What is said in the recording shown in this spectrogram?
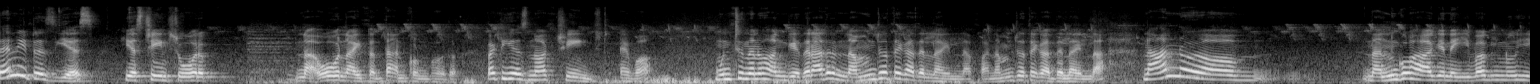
then it is as he has changed ಓವರ್ನ ಓವರ್ ನೈಟ್ ಅಂತ ಅಂದ್ಕೊಳ್ಬೋದು ಬಟ್ ಹಿ ಹಸ್ ನಾಟ್ ಚೇಂಜ್ಡ್ ಎವ ಮುಂಚಿಂದನೂ ಹಾಗೆ ಇದ್ದಾರೆ. ಆದರೆ ನಮ್ಮ ಜೊತೆಗೆ ಅದೆಲ್ಲ ಇಲ್ಲಪ್ಪ. ನಮ್ಮ ಜೊತೆಗೆ ಅದೆಲ್ಲ ಇಲ್ಲ. ನಾನು ನನಗೂ ಹಾಗೇನೆ, ಇವಾಗ್ಲೂ he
